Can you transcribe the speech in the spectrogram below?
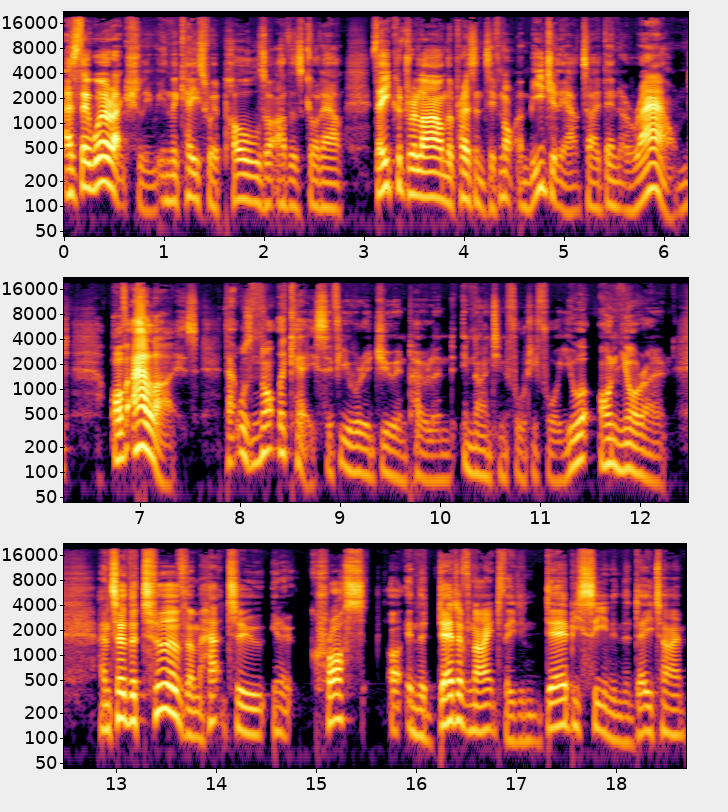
as there were actually in the case where Poles or others got out. They could rely on the presence, if not immediately outside, then around, of allies. That was not the case if you were a Jew in Poland in 1944. You were on your own. And so the two of them had to, you know, cross uh, in the dead of night. They didn't dare be seen in the daytime.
